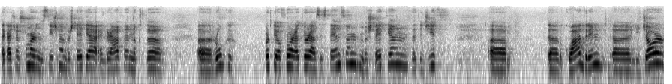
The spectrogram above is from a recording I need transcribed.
dhe ka qenë shumë e rëndësishme mbështetja e grave në këtë rrugë për t'i ofruar atyre asistencën, mbështetjen dhe të gjithë kuadrin ligjor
